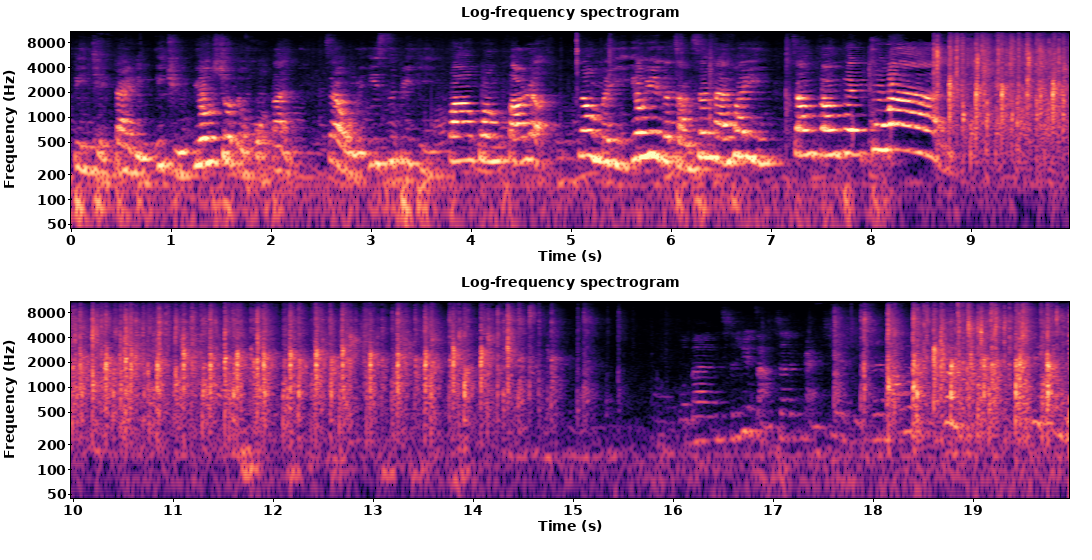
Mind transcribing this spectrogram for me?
并且带领一群优秀的伙伴，在我们伊丝碧媞发光发热。让我们以优越的掌声来欢迎张芳菲顾问。我们持续掌声，感谢主持人方菲顾问，谢谢你。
